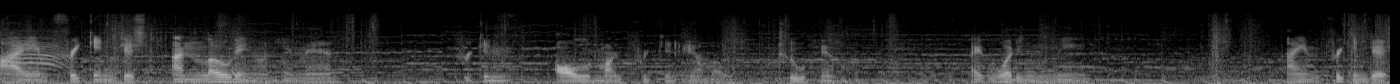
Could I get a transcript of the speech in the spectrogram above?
I am freaking just unloading on him, man. Freaking all of my freaking ammo to him. Like, what do you mean? I am freaking just...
